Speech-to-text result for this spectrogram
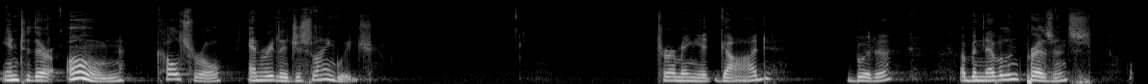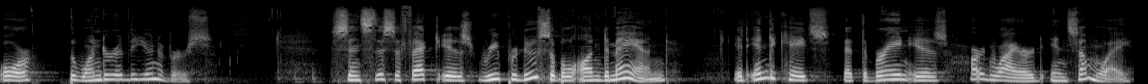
into their own cultural and religious language, terming it God, Buddha, a benevolent presence, or the wonder of the universe. Since this effect is reproducible on demand, it indicates that the brain is hardwired in some way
